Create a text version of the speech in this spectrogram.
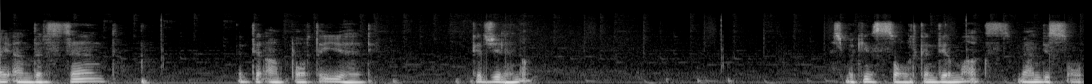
I understand كدير importer هي هادي. كتجي لهنا. حيت ما كاينش ال solde كندير max ما عندي ال solde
